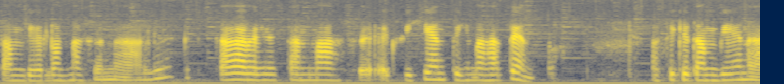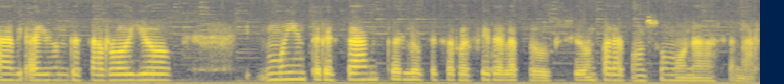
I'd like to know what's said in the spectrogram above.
también los nacionales, cada vez están más eh, exigentes y más atentos. Así que también hay un desarrollo muy interesante en lo que se refiere a la producción para consumo nacional.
